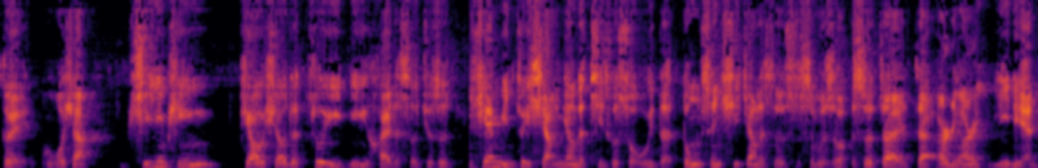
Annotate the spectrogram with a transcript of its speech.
对，我想。习近平叫嚣的最厉害的时候，就是鲜明最响亮的提出所谓的东升西降的时候是什么时候？是在在二零二一年，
